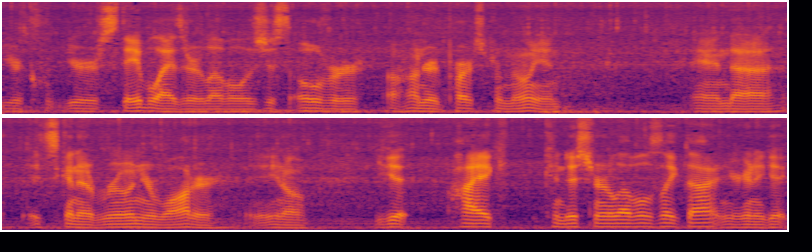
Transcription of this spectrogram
your, your stabilizer level is just over 100 parts per million and uh, it's going to ruin your water. You know, you get high conditioner levels like that, and you're going to get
